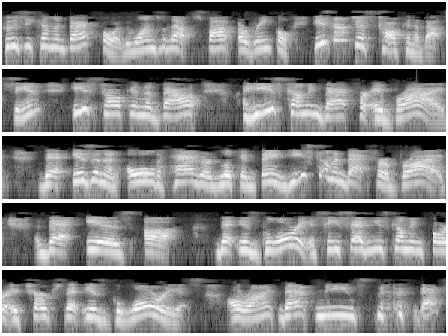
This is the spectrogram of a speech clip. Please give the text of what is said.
Who's he coming back for? The ones without spot or wrinkle. He's not just talking about sin. He's talking about he's coming back for a bride that isn't an old haggard looking thing. He's coming back for a bride that is uh that is glorious. He said he's coming for a church that is glorious. All right. That means, that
